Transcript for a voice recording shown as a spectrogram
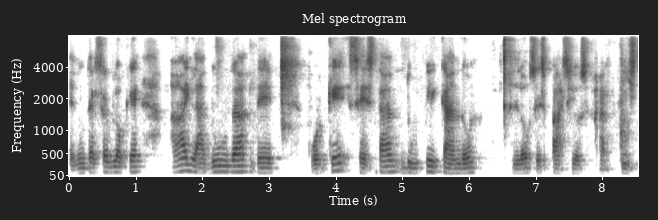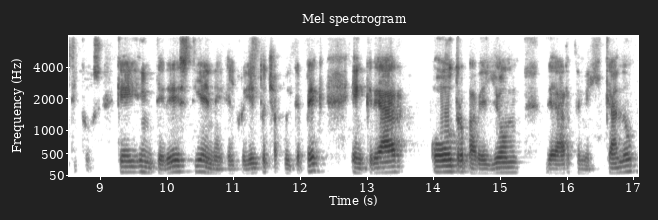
en un tercer bloque, hay la duda de ¿por qué se están duplicando los espacios artísticos? ¿Qué interés tiene el proyecto Chapultepec en crear otro pabellón de arte mexicano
